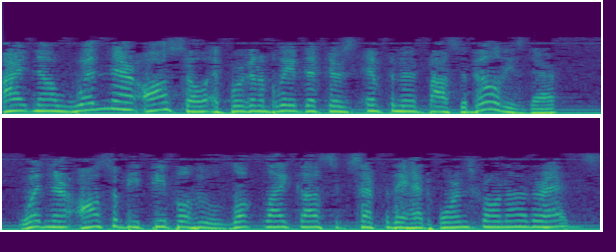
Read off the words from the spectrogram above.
All right, now wouldn't there also, if we're going to believe that there's infinite possibilities there, wouldn't there also be people who look like us except for they had horns growing out of their heads?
